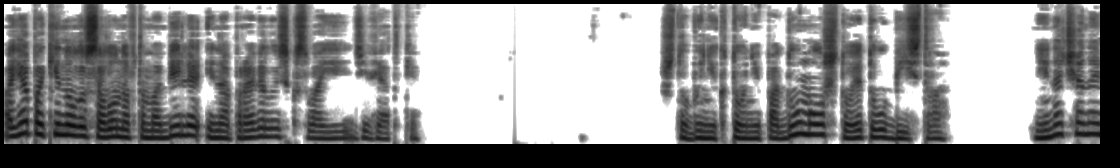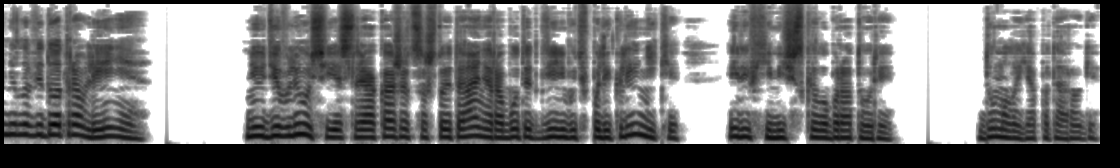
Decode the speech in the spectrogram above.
а я покинула салон автомобиля и направилась к своей девятке. Чтобы никто не подумал, что это убийство. Не иначе она имела в виду отравление. Не удивлюсь, если окажется, что эта Аня работает где-нибудь в поликлинике или в химической лаборатории. Думала я по дороге.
